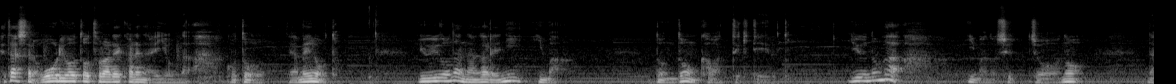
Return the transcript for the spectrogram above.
下手したら横領と取られかねないようなことをやめようというような流れに今どんどん変わってきているというのが今の出張の流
